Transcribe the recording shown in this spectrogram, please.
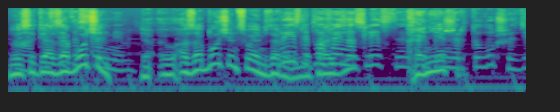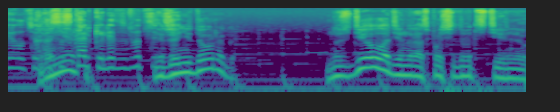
Но А, если ты озабочен, да, э, озабочен своим Ну, здоровьем, если ну, плохая пройди. наследственность, Конечно. например, то лучше сделать это Конечно. со скольки лет с 20. Это же недорого. Ну, сделал один раз после 20, ну,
